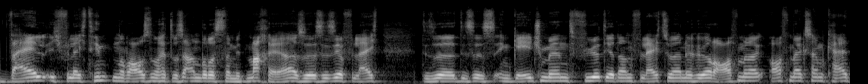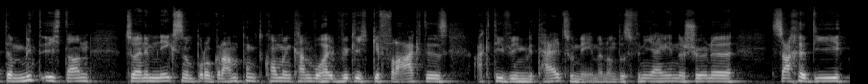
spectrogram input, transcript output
weil ich vielleicht hinten raus noch etwas anderes damit mache. Ja? Also es ist ja vielleicht, diese, dieses Engagement führt ja dann vielleicht zu einer höheren Aufmerksamkeit, damit ich dann zu einem nächsten Programmpunkt kommen kann, wo halt wirklich gefragt ist, aktiv irgendwie teilzunehmen. Und das finde ich eigentlich eine schöne Sache, die,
